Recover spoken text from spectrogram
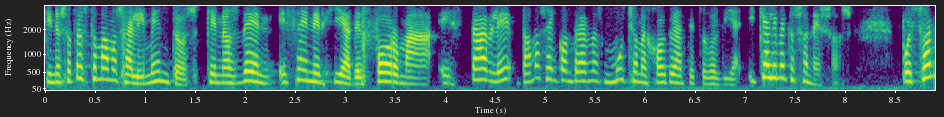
si nosotros tomamos alimentos que nos den esa energía de forma estable, vamos a encontrarnos mucho mejor durante todo el día. ¿Y qué alimentos son esos? Pues son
